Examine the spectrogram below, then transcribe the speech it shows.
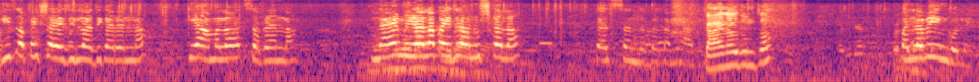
हीच अपेक्षा आहे जिल्हाधिकाऱ्यांना की आम्हाला सगळ्यांना न्याय मिळाला पाहिजे अनुष्काला. त्याच संदर्भात आम्ही. काय नाव तुमचं? पल्लवी इंगोले.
